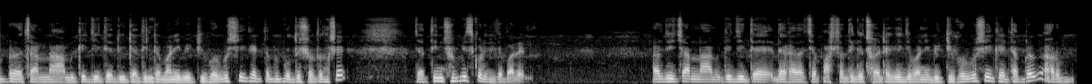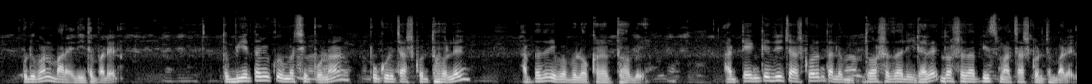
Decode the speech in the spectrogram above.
আপনারা চান না, আমি কেজিতে দুইটা, তিনটা মানি বিক্রি করব, সেক্ষেত্রে আপনি প্রতি শতাংশে যা তিনশো পিস করে দিতে পারেন। আর যদি চান না, আমি কেজিতে দেখা যাচ্ছে পাঁচটা থেকে ছয়টা কেজি মানি বিক্রি করব সেই ক্ষেত্রে আপনি আরও পরিমাণ বাড়াই দিতে পারেন। তো ভিয়েতনামি কই মাছের পোনা, পুকুরে চাষ করতে হলে আপনাদের এভাবে লক্ষ্য রাখতে হবে। আর ট্যাঙ্কে যদি চাষ করেন, তাহলে দশ হাজার লিটারে দশ হাজার পিস মাছ চাষ করতে পারেন।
